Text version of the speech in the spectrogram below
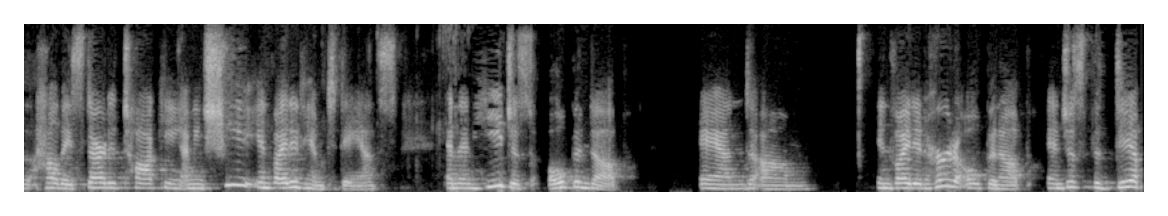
the how they started talking. I mean, she invited him to dance, and then he just opened up and um, invited her to open up, and just the dip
